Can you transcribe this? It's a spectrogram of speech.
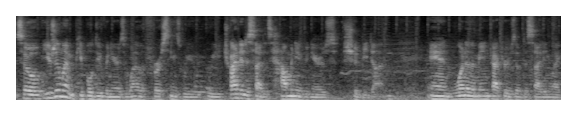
So usually when people do veneers one of the first things we, we try to decide is how many veneers should be done. And one of the main factors of deciding like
